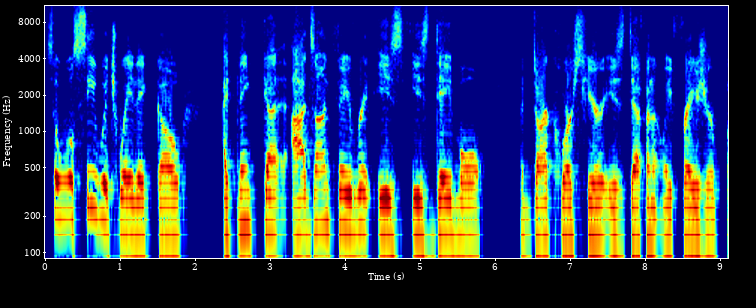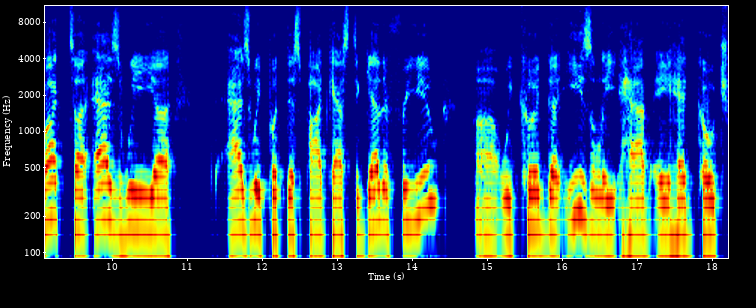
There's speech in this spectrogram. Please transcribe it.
So we'll see which way they go. I think uh, odds-on favorite is is Daboll. A dark horse here is definitely Frazier. But uh, as we uh, as we put this podcast together for you, uh, we could uh, easily have a head coach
